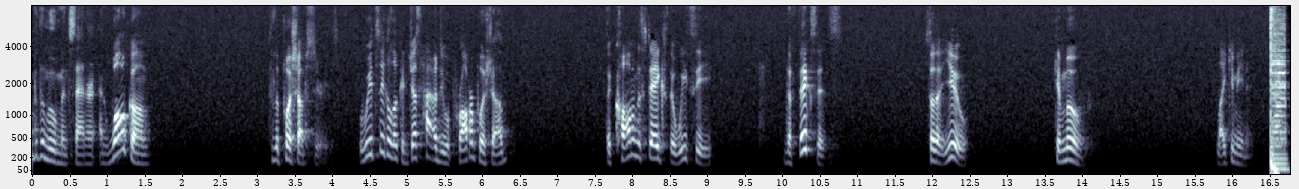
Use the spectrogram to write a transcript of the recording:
to the Movement Centre and welcome to the push up series, where we take a look at just how to do a proper push up, the common mistakes that we see, the fixes, so that you can move like you mean it.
